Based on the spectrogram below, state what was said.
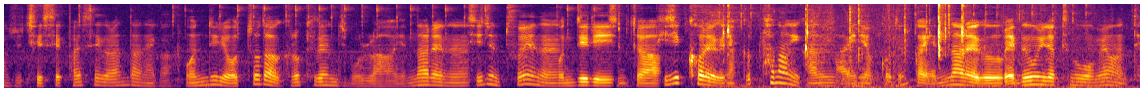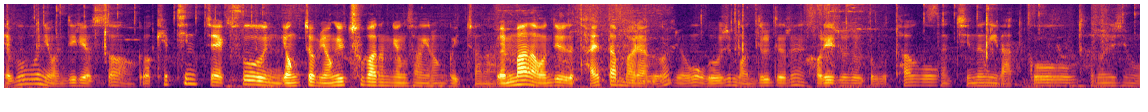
아주 질색팔색을 한다 내가. 원딜이 어쩌다 그렇게 되는지 몰라. 옛날에는 시즌 2에는 원딜이 진짜 피지컬에 그냥 끝판왕이 가는 라인이었거든. 그러니까 옛날에 그 매드무비 같은 거 보면 대부분이 원딜이었어. 그 캡틴 잭 수은 0.01초 반응 영상 이런 거 있잖아. 웬만한 원딜들 다 했단 말이야 그걸. 요, 요즘 원딜들은 거리 조절도 못하고 일단 지능이 낮고 자존심은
